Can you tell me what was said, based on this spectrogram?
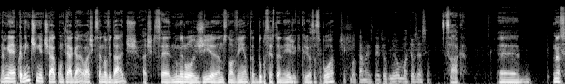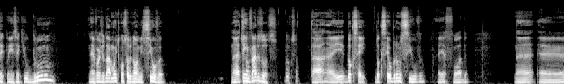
Na minha época nem tinha Thiago com TH, eu acho que isso é novidade. Acho que isso é numerologia, anos 90, duplo sertanejo que criou essas porra, Tinha que botar mais dentro. O meu Matheus é assim. saca? É, na sequência aqui, o Bruno. Né, vou ajudar muito com o sobrenome Silva. Né, tem vários outros. Duxo. Tá? Aí doxei. Doxei o Bruno Silva. Aí é foda. Né? É...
